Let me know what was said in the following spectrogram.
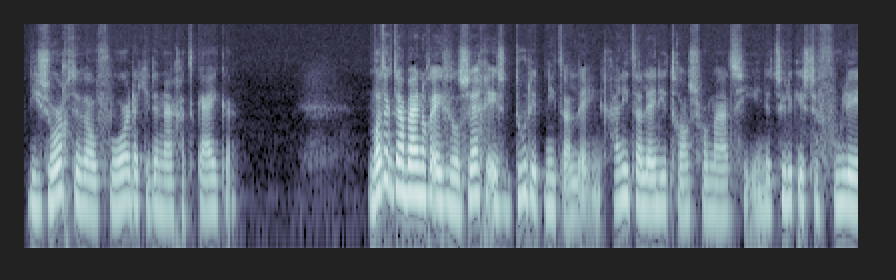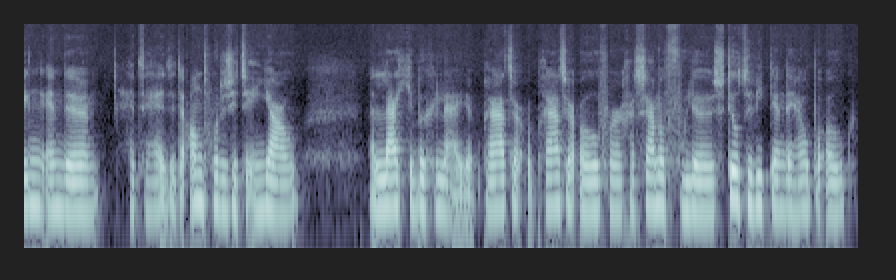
die zorgt er wel voor dat je ernaar gaat kijken. Wat ik daarbij nog even wil zeggen is, doe dit niet alleen. Ga niet alleen die transformatie in. Natuurlijk is de voeling en de, het, de antwoorden zitten in jou. Laat je begeleiden. Praat, er, praat erover. Ga samen voelen. Stilte weekenden helpen ook.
